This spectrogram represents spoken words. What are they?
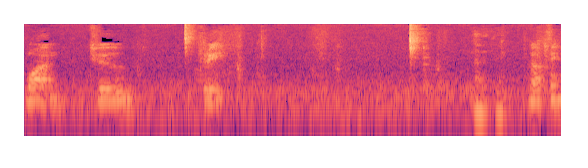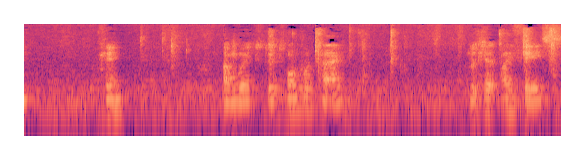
One, two, three. Nothing. Nothing? Okay. I'm going to do it one more time. Look at my face.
